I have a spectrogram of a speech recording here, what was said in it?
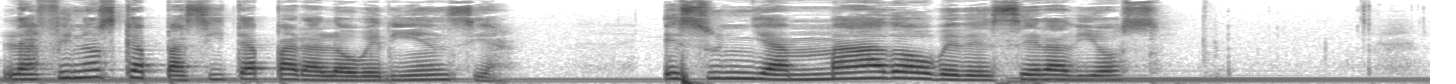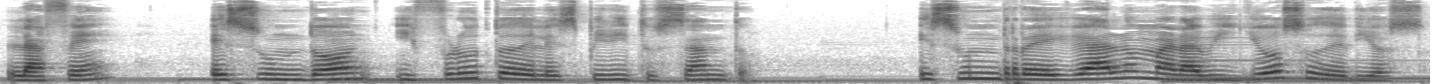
La fe nos capacita para la obediencia. Es un llamado a obedecer a Dios. La fe es un don y fruto del Espíritu Santo. Es un regalo maravilloso de Dios.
